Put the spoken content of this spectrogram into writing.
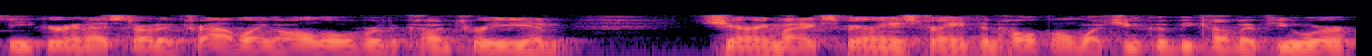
speaker and I started traveling all over the country and sharing my experience, strength, and hope on what you could become if you were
